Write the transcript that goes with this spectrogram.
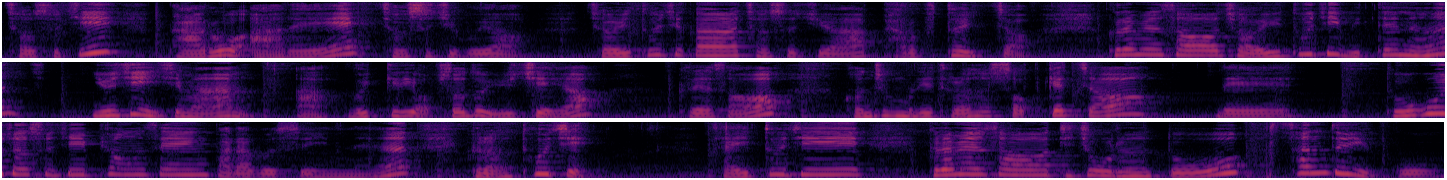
저수지 바로 아래에 저수지고요. 저희 토지가 저수지와 바로 붙어 있죠. 그러면서 저희 토지 밑에는 유지이지만 아 물길이 없어도 유지예요. 그래서 건축물이 들어설 수 없겠죠. 네, 도고 저수지 평생 바라볼 수 있는 그런 토지. 자, 이 토지 그러면서 뒤쪽으로는 또 산도 있고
